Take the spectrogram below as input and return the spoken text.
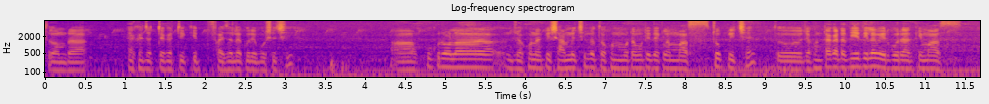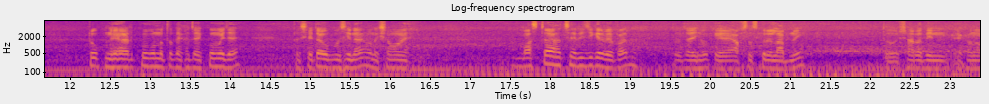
তো আমরা এক হাজার টাকা টিকিট ফাইসলা করে বসেছি। পুকুরওয়ালা যখন আর কি সামনে ছিল, তখন মোটামুটি দেখলাম মাছ টোপ নিচ্ছে। তো যখন টাকাটা দিয়ে দিলাম, এরপরে আর কি মাছ টোপ নেওয়ার প্রবণতা দেখা যায়, কমে যায়। তো সেটাও বুঝি না, অনেক সময় মাছটা হচ্ছে রিজিকের ব্যাপার। তো যাই হোক আফসোস করে লাভ নেই। তো সারাদিন এখনও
